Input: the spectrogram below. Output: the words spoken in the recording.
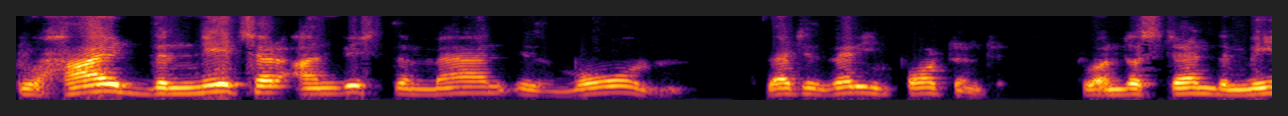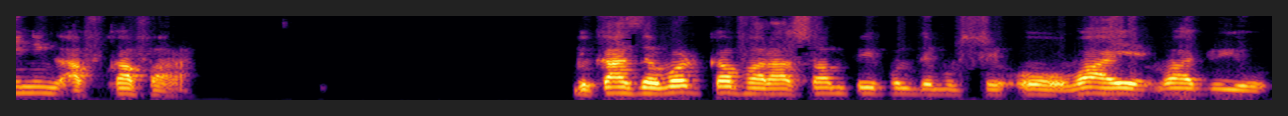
to hide the nature on which the man is born. That is very important. to understand the meaning of kafara. Because the word kafara, some people they would say, oh, why, why do you,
